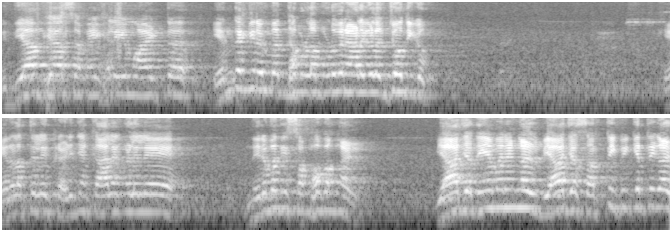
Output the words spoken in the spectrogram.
വിദ്യാഭ്യാസ മേഖലയുമായിട്ട് എന്തെങ്കിലും ബന്ധമുള്ള മുഴുവൻ ആളുകളും ചോദിക്കും. കേരളത്തിൽ കഴിഞ്ഞ കാലങ്ങളിലെ നിരവധി സംഭവങ്ങൾ വ്യാജ നിയമനങ്ങൾ വ്യാജ സർട്ടിഫിക്കറ്റുകൾ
